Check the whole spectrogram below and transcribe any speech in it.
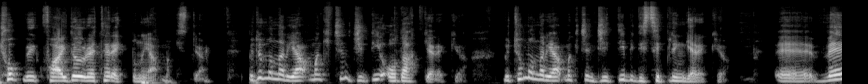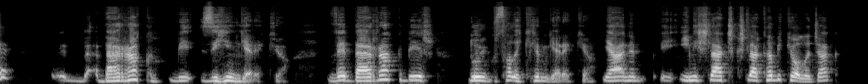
Çok büyük fayda üreterek bunu yapmak istiyorum. Bütün bunları yapmak için ciddi odak gerekiyor. Bütün bunları yapmak için ciddi bir disiplin gerekiyor. E, ve berrak bir zihin gerekiyor. Ve berrak bir duygusal iklim gerekiyor. Yani inişler çıkışlar tabii ki olacak.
